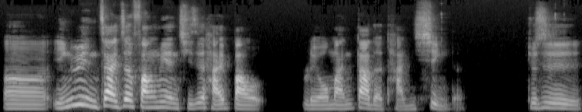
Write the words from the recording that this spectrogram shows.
呃，营运在这方面其实还保留蛮大的弹性的，就是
